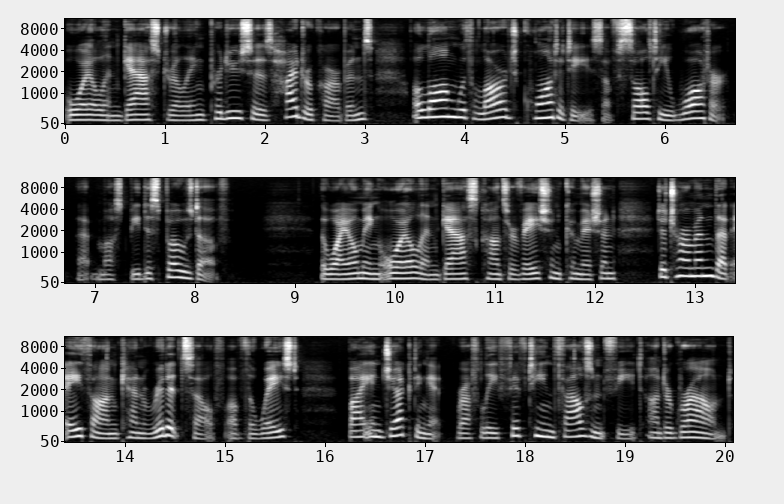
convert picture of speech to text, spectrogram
Oil and gas drilling produces hydrocarbons along with large quantities of salty water that must be disposed of. The Wyoming Oil and Gas Conservation Commission determined that Aethon can rid itself of the waste by injecting it roughly 15,000 feet underground.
